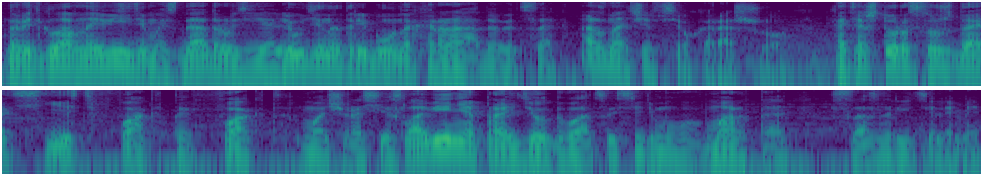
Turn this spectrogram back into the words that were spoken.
Но ведь главная видимость, да, друзья, люди на трибунах радуются, а значит все хорошо. Хотя что рассуждать, есть факты. Факт. Матч России-Словения пройдет 27 марта со зрителями.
